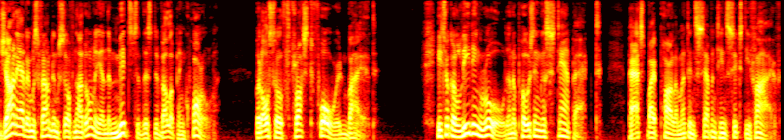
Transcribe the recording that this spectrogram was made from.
John Adams found himself not only in the midst of this developing quarrel, but also thrust forward by it. He took a leading role in opposing the Stamp Act, passed by Parliament in 1765,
